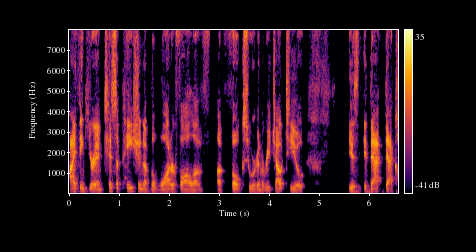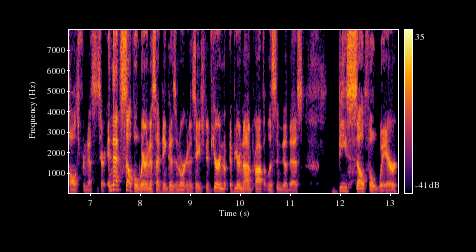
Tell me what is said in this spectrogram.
I think your anticipation of the waterfall of of folks who are going to reach out to you is that that calls for necessary and that's self-awareness i think as an organization if you're an, if you're a nonprofit listening to this be self-aware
